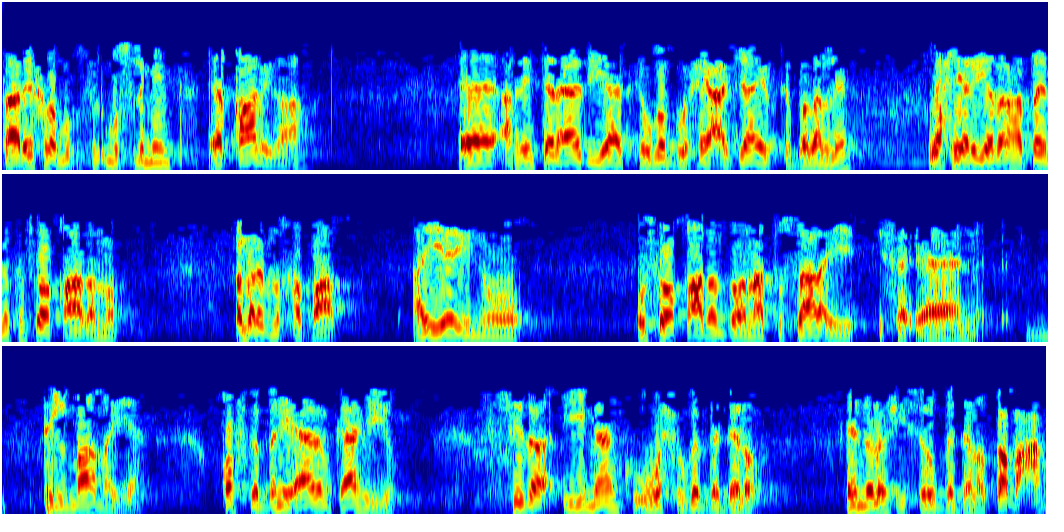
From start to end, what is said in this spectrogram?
Taariikhda muslimiinta ee qaaliga ah arrintan aada iyo aadka uga buuxay cajaa'ibka badan leh wax yar iyadana haddaynu ka soo qaadano cumar ibn khadaab ayaynu u soo qaadan doonaa tusaale tilmaamaya qofka bani aadamka ah iyo sida iimaanku uu wax uga bedelo ee noloshiisa u bedelo dabcan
